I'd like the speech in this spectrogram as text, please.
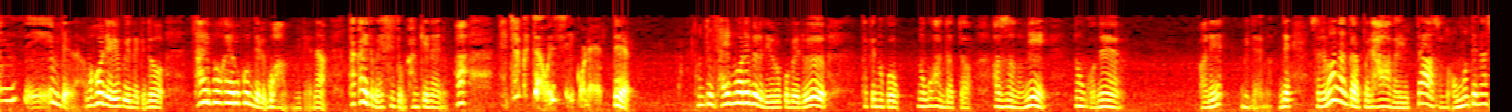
美味しいみたいな、まあ、ホリはよく言うんだけど細胞が喜んでるご飯みたいな。高いとか安いとか関係ないの。あめちゃくちゃ美味しいこれって。本当に細胞レベルで喜べるたけのこのご飯だったはずなのになんかねあれ？みたいな。でそれはなんかやっぱり母が言ったそのおもてなし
